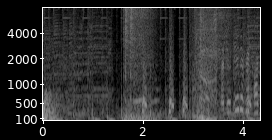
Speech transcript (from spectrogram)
I don't every punch.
